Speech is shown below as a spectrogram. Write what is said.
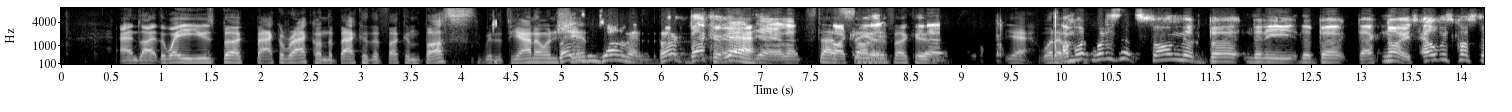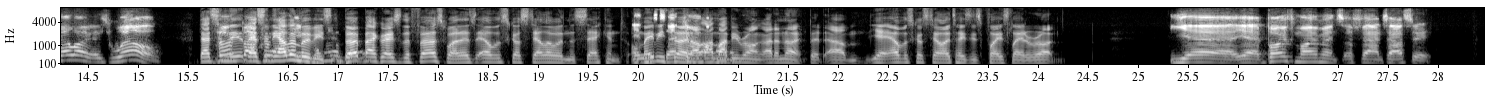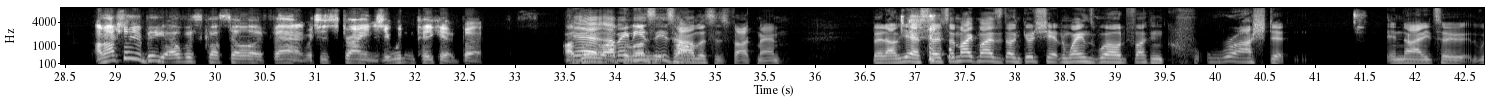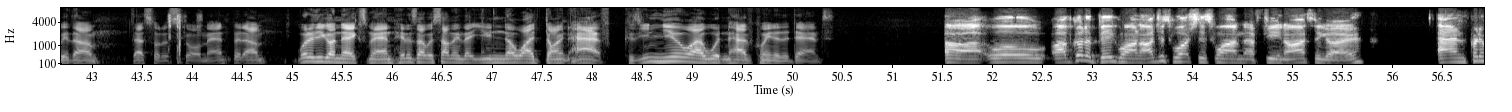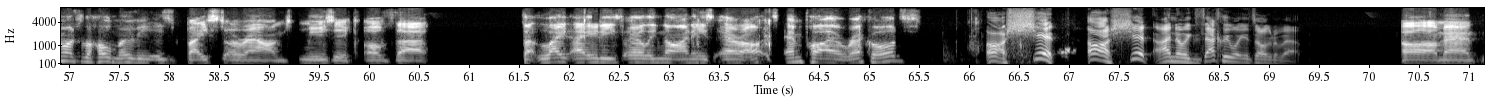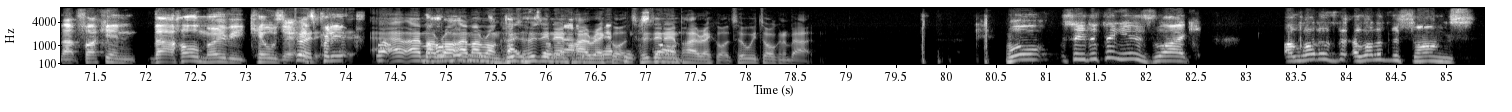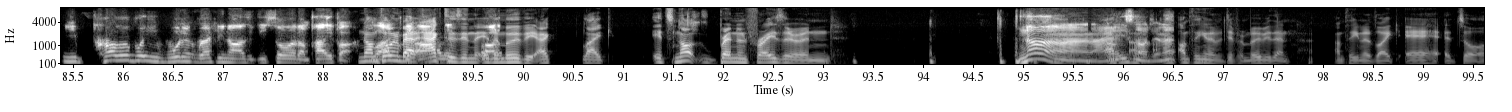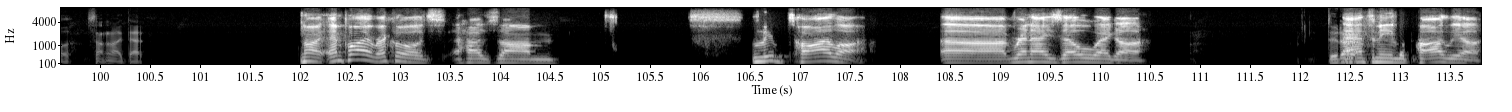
And like the way you use Burt Bacharach on the back of the fucking bus with the piano and Ladies shit, and gentlemen, Burt Becker. Yeah. yeah. That's start singing fucking yeah, Yeah. whatever. And what what is that song that Burt that he that Burt back? No, it's Elvis Costello as well. That's in the that's in the other movies. Burt them. Bacharach's the first one. There's Elvis Costello in the second, or In maybe third. I, I might be wrong. I don't know, but um, yeah, Elvis Costello takes his place later on. Yeah, yeah. Both moments are fantastic. I'm actually a big Elvis Costello fan, which is strange. You wouldn't pick it, but I yeah, I mean he's he's harmless as fuck, man. But um, yeah, so so Mike Myers has done good shit, and Wayne's World fucking crushed it in '92 with um that sort of score, man. But um, what have you got next, man? Hit us up with something that you know I don't have, because you knew I wouldn't have Queen of the Damned. All right. Well, I've got a big one. I just watched this one a few nights ago, and pretty much the whole movie is based around music of that that late '80s, early '90s era. It's Empire Records. Oh shit! Oh shit! I know exactly what you're talking about. Oh man, that fucking that whole movie kills it. Dude, it's pretty. uh, am I wrong? Am I wrong? Who's, who's in Empire Records? Who's in. Empire Records? Who are we talking about? Well, see, the thing is, like, a lot of the, a lot of the songs you probably wouldn't recognize if you saw it on paper. No, I'm Like, talking about actors in the in the movie. Act, like it's not Brendan Fraser and No, no, no, he's not in it. I'm thinking of a different movie then. I'm thinking of like Airheads or something like that. No, Empire Records has um, Liv Tyler, uh, Renee Zellweger, Dude, I, Anthony LaPaglia.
